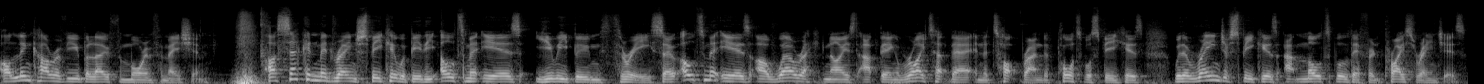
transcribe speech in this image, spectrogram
I'll link our review below for more information. Our second mid-range speaker would be the Ultimate Ears UE Boom 3. So Ultimate Ears are well recognized at being right up there in the top brand of portable speakers with a range of speakers at multiple different price ranges.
